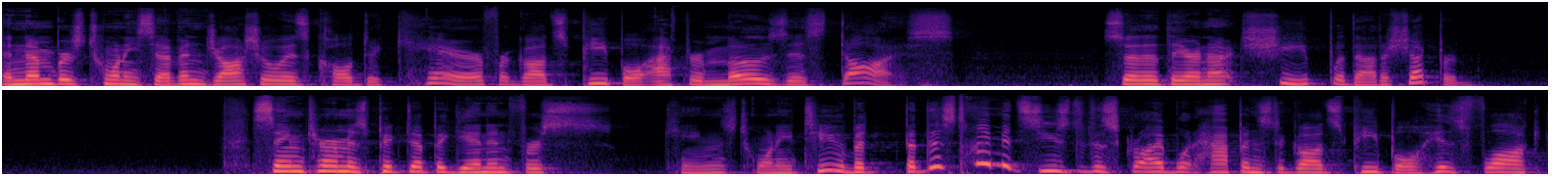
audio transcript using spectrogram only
In Numbers 27, Joshua is called to care for God's people after Moses dies, so that they are not sheep without a shepherd. Same term is picked up again in 1 Kings 22, but, but this time it's used to describe what happens to God's people, his flock,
